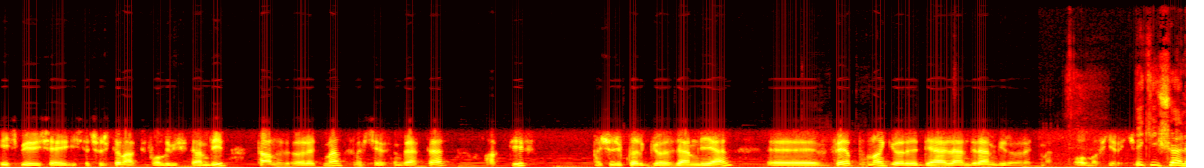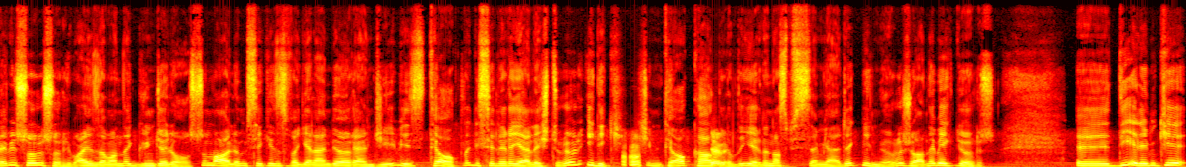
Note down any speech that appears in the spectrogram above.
hiçbir şey işte çocukların aktif olduğu bir sistem değil. Tam öğretmen sınıf içerisinde rehber aktif çocukları gözlemleyen e, ve buna göre değerlendiren bir öğretmen olması gerekiyor. Peki şöyle bir soru sorayım. Aynı zamanda güncel olsun. Malum 8. sınıfa gelen bir öğrenciyi biz TEOK'la liselere yerleştiriyor idik. Hı hı. Şimdi TEOK kaldırıldı. Evet. Yerine nasıl bir sistem gelecek bilmiyoruz. Şu anda bekliyoruz. E, diyelim ki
